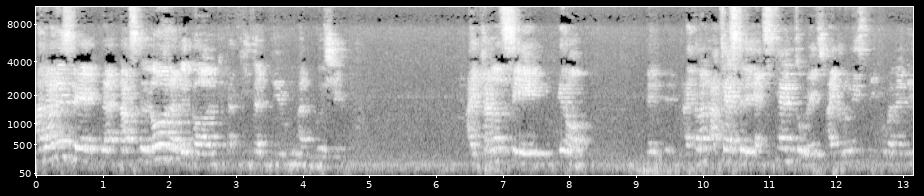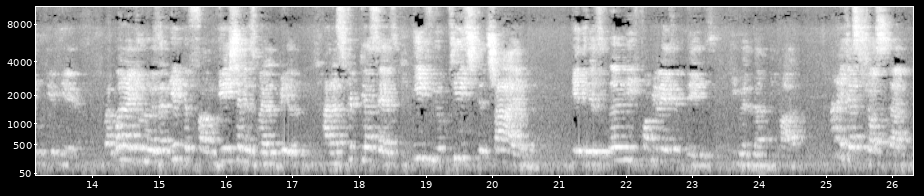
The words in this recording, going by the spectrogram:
And that is the that, that's the Lord and the God that Peter knew and worshiped. I cannot say, you know, I cannot attest to the extent to which I can only speak when I knew him here. But what I do know is that if the foundation is well built, and the scripture says, if you teach the child in his early formulated days, he will not depart. And I just trust that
